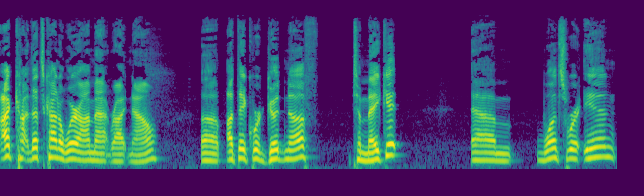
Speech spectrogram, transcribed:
I that's kind of where I'm at right now. Uh, I think we're good enough to make it. Um, once we're in,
